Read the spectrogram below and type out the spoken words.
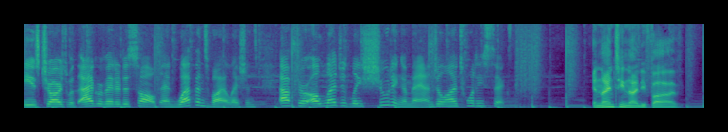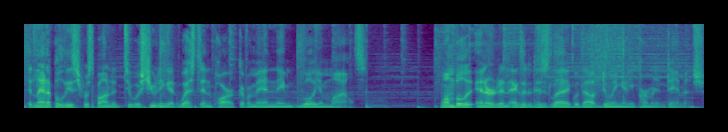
He is charged with aggravated assault and weapons violations after allegedly shooting a man July 26th. In 1995, Atlanta police responded to a shooting at West End Park of a man named William Miles. One bullet entered and exited his leg without doing any permanent damage.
